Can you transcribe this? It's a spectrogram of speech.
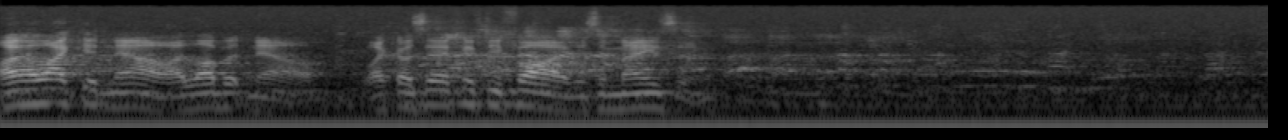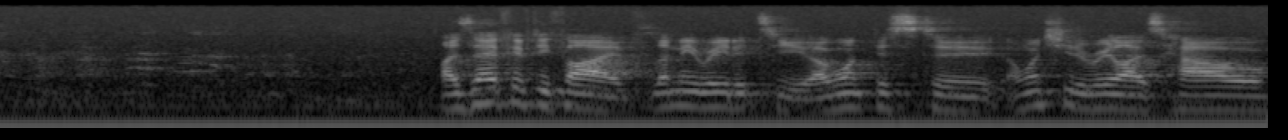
I like it now. I love it now. Like Isaiah 55 is amazing. Isaiah 55, let me read it to you. I want this to I want you to realize how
